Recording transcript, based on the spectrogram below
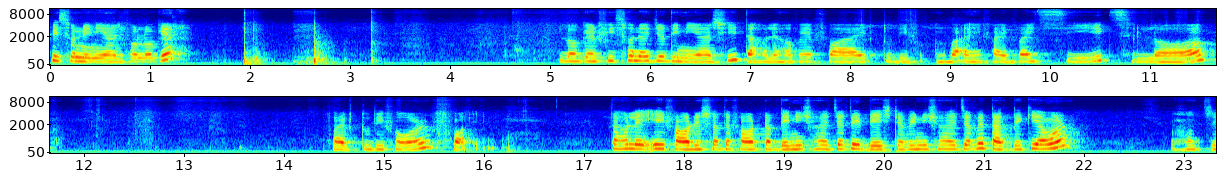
পিছনে নিয়ে আসব লগের লগের পিছনে যদি নিয়ে আসি, তাহলে হবে five to the five by six log five to the power five তাহলে এই ফাওয়ারের সাথে ফাওয়ারটা বেনিশ হয়ে যাবে, দেশটা বেনিশ হয়ে যাবে তার দেখি আমার হচ্ছে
